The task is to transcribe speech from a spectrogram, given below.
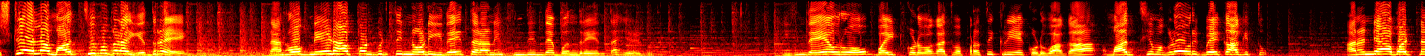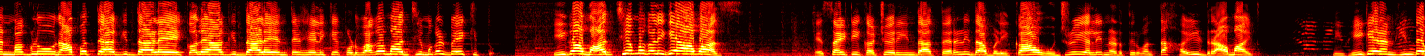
ಅಷ್ಟೇ ಅಲ್ಲ, ಮಾಧ್ಯಮಗಳ ಎದುರೇ ನಾನು ಹೋಗಿ ನೇಣು ಹಾಕೊಂಡು ಬಿಡ್ತೀನಿ ನೋಡಿ, ಇದೇ ತರ ನೀವು ಹಿಂದಿಂದೆ ಬಂದ್ರೆ ಅಂತ ಹೇಳ್ಬಿಟ್ರು. ಈ ಹಿಂದೆ ಅವರು ಬೈಟ್ ಕೊಡುವಾಗ ಅಥವಾ ಪ್ರತಿಕ್ರಿಯೆ ಕೊಡುವಾಗ ಮಾಧ್ಯಮಗಳು ಅವ್ರಿಗೆ ಬೇಕಾಗಿತ್ತು. ಅನನ್ಯ ಭಟ್ ನನ್ನ ಮಗಳು ನಾಪತ್ತೆ ಆಗಿದ್ದಾಳೆ, ಕೊಲೆ ಆಗಿದ್ದಾಳೆ ಅಂತೇಳಿ ಹೇಳಿಕೆ ಕೊಡುವಾಗ ಮಾಧ್ಯಮಗಳು ಬೇಕಿತ್ತು. ಈಗ ಮಾಧ್ಯಮಗಳಿಗೆ ಆವಾಜ್. ಎಸ್ಐಟಿ ಐ ಟಿ ಕಚೇರಿಯಿಂದ ತೆರಳಿದ ಬಳಿಕ ಉಜ್ರೆಯಲ್ಲಿ ನಡೆದಿರುವಂಥ ಹೈ ಡ್ರಾಮಾ ಇದು. ನೀವು ಹೀಗೆ ನನ್ನ ಹಿಂದೆ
